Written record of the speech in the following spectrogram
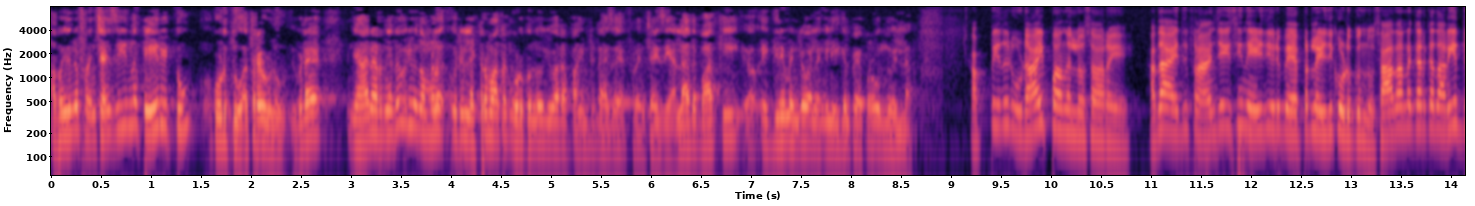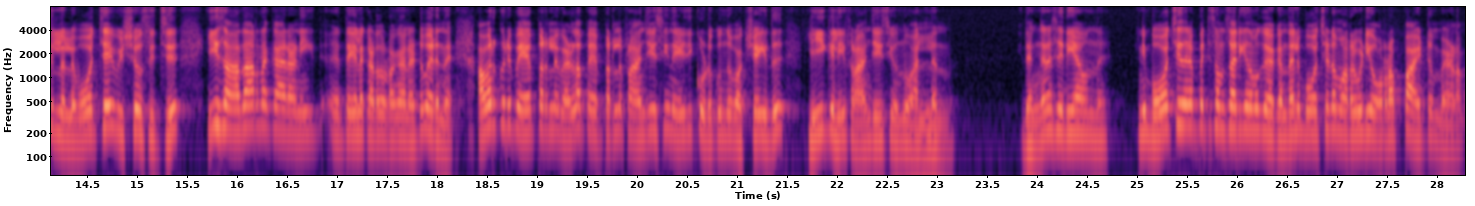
അപ്പൊ ഇതിന് ഫ്രാഞ്ചൈസി എന്ന് പേരിട്ടു കൊടുത്തു. അത്രേ ഉള്ളൂ. ഇവിടെ ഞാൻ അറിഞ്ഞത് ഒരു നമ്മൾ ഒരു ലെറ്റർ മാത്രം കൊടുക്കുന്നു. You are appointed as a franchisee അല്ലാതെ ബാക്കി എഗ്രിമെന്റോ അല്ലെങ്കിൽ ലീഗൽ പേപ്പറോ ഒന്നുമില്ല. അപ്പൊ ഇതൊരു ഉടായ്പാന്നല്ലോ സാറേ. അതായത് ഫ്രാഞ്ചൈസിന്ന് എഴുതി ഒരു പേപ്പറിൽ എഴുതി കൊടുക്കുന്നു. സാധാരണക്കാർക്ക് അത് അറിയത്തില്ലല്ലോ. വോച്ചയെ വിശ്വസിച്ച് ഈ സാധാരണക്കാരാണ് ഈ തേയിലക്കട തുടങ്ങാനായിട്ട് വരുന്നത് അവർക്കൊരു പേപ്പറിൽ വെള്ള പേപ്പറിൽ ഫ്രാഞ്ചൈസിന്ന് എഴുതി കൊടുക്കുന്നു. പക്ഷേ ഇത് ലീഗലി ഫ്രാഞ്ചൈസി ഒന്നും അല്ലെന്ന്. ഇതെങ്ങനെ ശരിയാവുന്നേ? ഇനി ബോച്ച ഇതിനെപ്പറ്റി സംസാരിക്കാൻ നമുക്ക് കേൾക്കാം. എന്തായാലും ബോച്ചയുടെ മറുപടി ഉറപ്പായിട്ടും വേണം.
